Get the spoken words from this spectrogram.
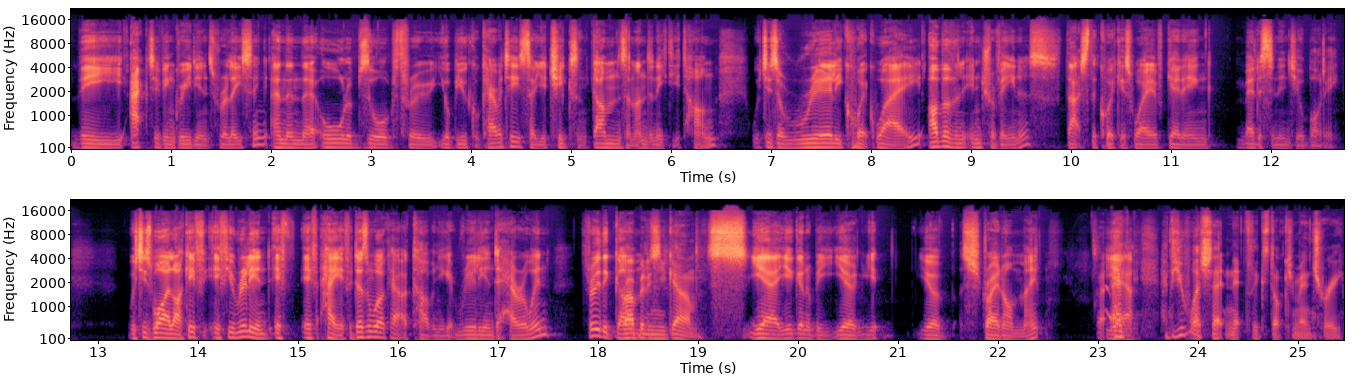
the active ingredients releasing and then they're all absorbed through your buccal cavities, so your cheeks and gums and underneath your tongue, which is a really quick way other than intravenous, that's the quickest way of getting medicine into your body. Which is why like if if you're really in, if if hey, if it doesn't work out a cub and you get really into heroin, through the gums Rub it in your gum. yeah, you're going to be you're- you're straight on, mate. Yeah. Have, have you watched that Netflix documentary?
